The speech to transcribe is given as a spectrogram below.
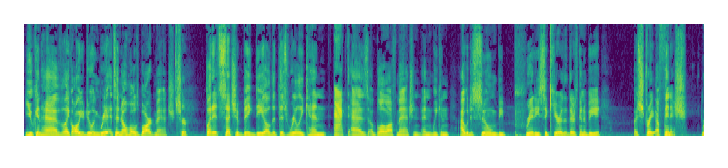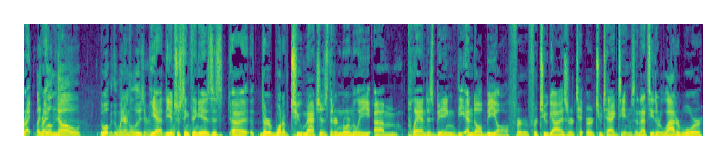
you can have like all you're doing. Re- it's a no holds barred match. Sure. But it's such a big deal that this really can act as a blow off match, and, and we can, I would assume, be pretty secure that there's going to be a straight a finish. Right, Like right. we'll know Well, who the winner and the loser is. Yeah, the interesting thing is, is uh, they're one of two matches that are normally um, planned as being the end all be all for, for two guys or t- or two tag teams, and that's either ladder war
